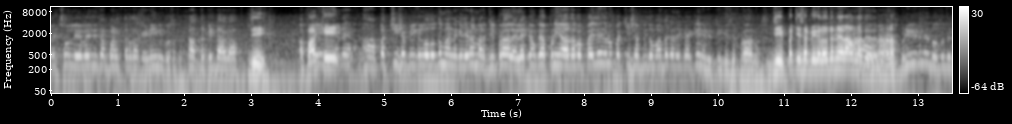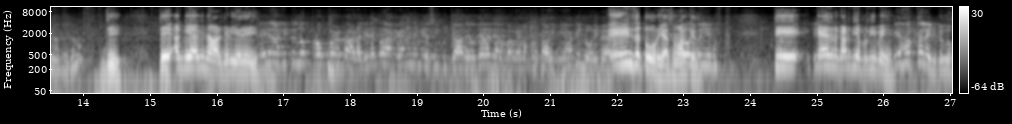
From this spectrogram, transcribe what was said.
ਪਿੱਛੋਂ ਲੇਵੇ ਦੀ ਤਾਂ ਬਣਤਰ ਦਾ ਕਹਿਣੀ ਨਹੀਂ ਕੁਛ ਕੱਦ ਕਿੱਡਾਗਾ ਜੀ। ਆਪਾਂ ਇਹ ਬਾਕੀ ਕਹਿੰਦੇ, ਹਾਂ 25 26 ਕਿਲੋ ਦੁੱਧ ਮੰਨ ਕੇ ਜਿਹੜਾ ਮਰਜ਼ੀ ਭਰਾ ਲੈ ਲੈ ਕਿਉਂਕਿ ਆਪਣੀ ਆਦਤ ਆਪਾਂ ਪਹਿਲੇ ਦਿਨੋਂ 25 26 ਤੋਂ ਵੱਧ ਕਦੇ ਕਹਿ ਕੇ ਨਹੀਂ ਦਿੱਤੀ ਕਿਸੇ ਭਰਾ ਨੂੰ। ਜੀ 25 26 ਕਿਲੋ ਉਹਦੇ ਨੇ ਆਰਾਮ ਨਾਲ ਦੇ ਦੇਣਾ ਹਨਾ? ਬਰੀਡ ਨੇ ਦੁੱਧ ਦੇਣਾ ਦੇਖ ਹਨਾ? ਜੀ ਤੇ ਅੱਗੇ ਆ ਗਈ ਨਾਲ ਜਿਹੜੀ ਇਹਦੇ ਜੀ। ਇਹ ਆ ਕਿ ਕਿਲੋ ਪ੍ਰੋਪਰ ਰਿਕਾਰਡ ਆ ਜਿਹੜੇ ਭਰਾ ਕਹਿੰਦੇ ਨੇ ਵੀ ਅਸੀਂ ਕੋਈ ਜ਼ਿਆਦਾ ਉਹਦੇ ਵਾਲਾ ਜਾਨਵਰ ਲੈਣਾ 45 50 ਕਿਲੋ ਵਾਲੀ ਬੈਠ। ਇਹ ਨਹੀਂ ਤਾਂ ਤੋਰ ਯਾਰ ਸਮਾਰ ਕੇ। ਇਹਨੂੰ। ਤੇ ਕਹਿ ਦਿਨ ਕੱਢਦੀ ਆ ਪ੍ਰਦੀਪ ਇਹ। ਇਹ ਹਫਤਾ ਲੈ ਜੂ ਢਿੱਲੋ।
